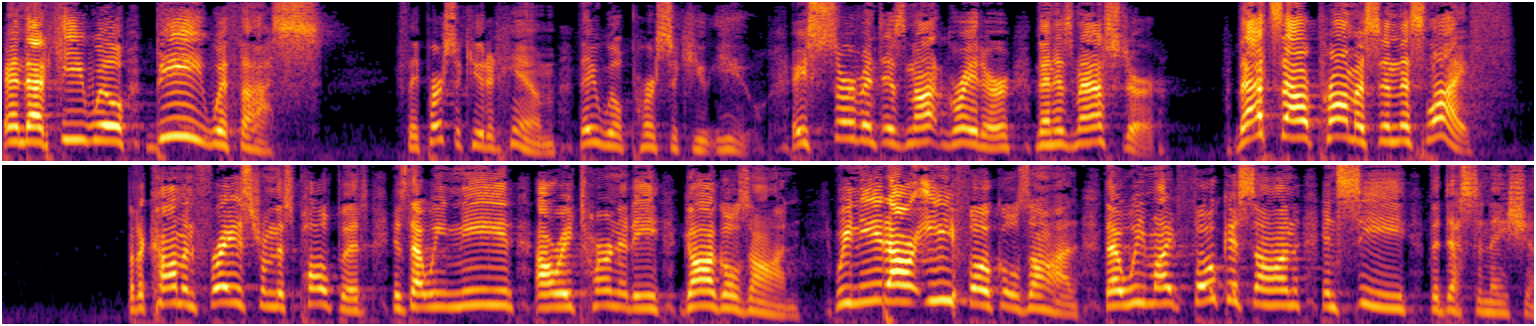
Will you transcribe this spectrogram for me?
and that he will be with us. If they persecuted him, they will persecute you. A servant is not greater than his master. That's our promise in this life. But a common phrase from this pulpit is that we need our eternity goggles on. We need our e-focals on, that we might focus on and see the destination.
